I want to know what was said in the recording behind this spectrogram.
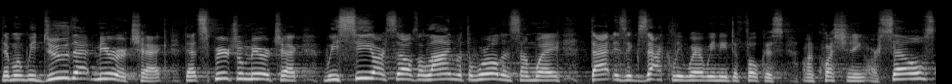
that when we do that mirror check, that spiritual mirror check, we see ourselves aligned with the world in some way, that is exactly where we need to focus on questioning ourselves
